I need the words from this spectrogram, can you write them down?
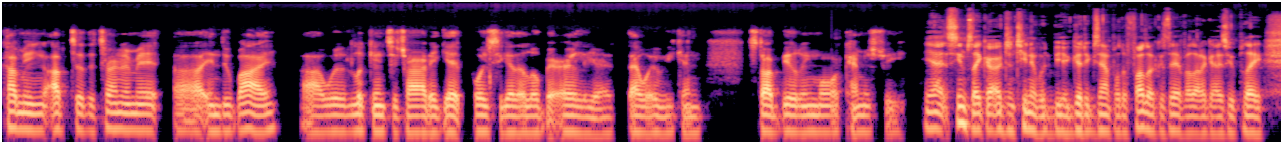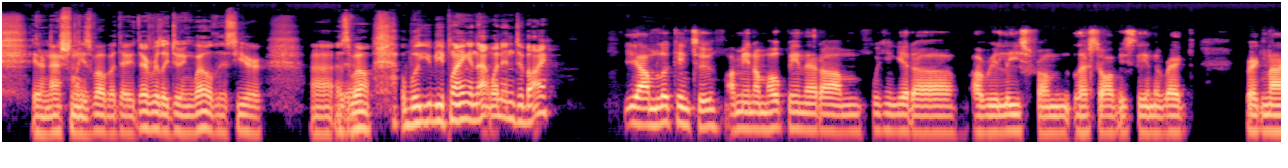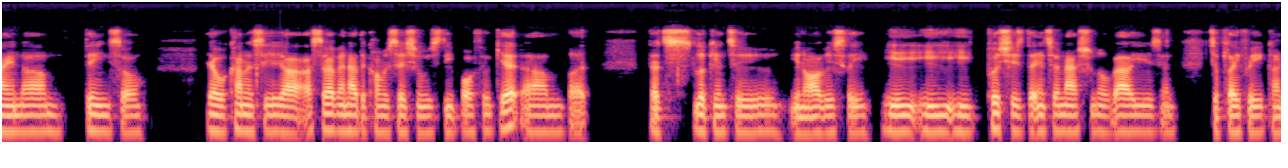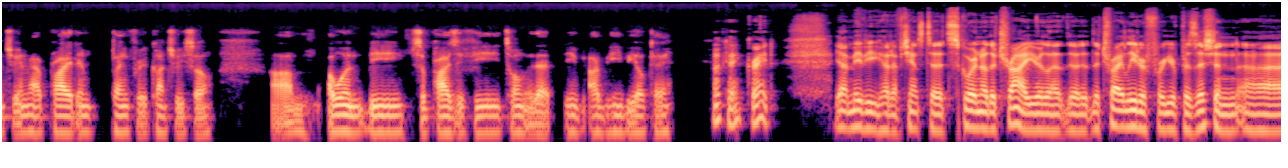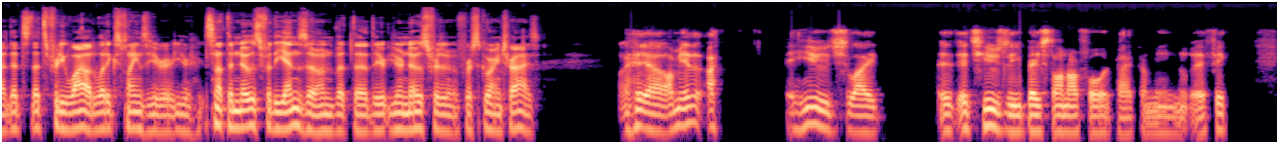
coming up to the tournament uh, in Dubai, uh, we're looking to try to get boys together a little bit earlier. That way, we can start building more chemistry. Yeah, it seems like Argentina would be a good example to follow because they have a lot of guys who play internationally as well, but they, they're really doing well this year uh, as yeah. well. Will you be playing in that one in Dubai? Yeah, I'm looking to. I mean, I'm hoping that um we can get a a release from Leicester, obviously in the Reg Reg Nine um thing. So yeah, we'll kind of see. I, I still haven't had the conversation with Steve Borthwick yet, um, but that's looking to you know obviously he he he pushes the international values and to play for your country and have pride in playing for your country. So um, I wouldn't be surprised if he told me that he, he'd be okay. Okay, great. Yeah, maybe you had a chance to score another try. You're the the, the try leader for your position. Uh, that's that's pretty wild. What explains your your? It's not the nose for the end zone, but the, the your nose for for scoring tries. Yeah, I mean, I, huge like it, it's hugely based on our forward pack. I mean, if it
